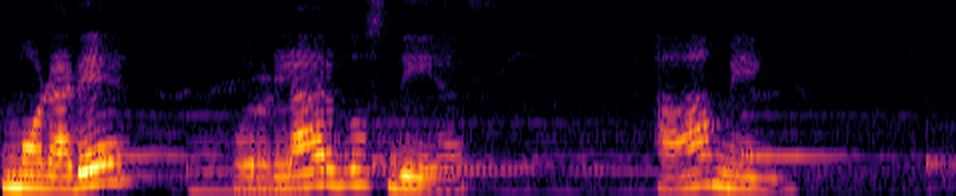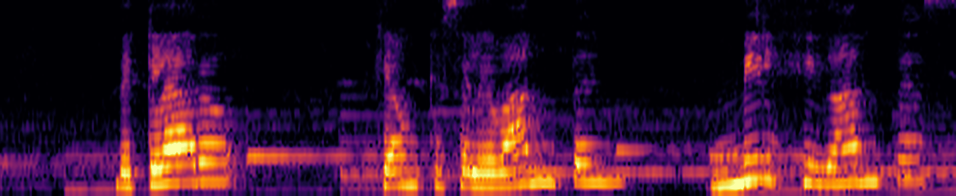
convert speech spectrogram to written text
moraré por largos días. Amén. Declaro que aunque se levanten mil gigantes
